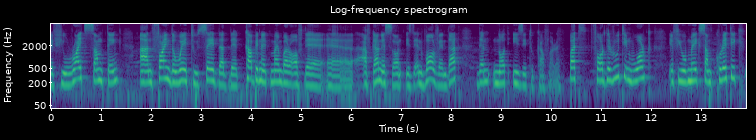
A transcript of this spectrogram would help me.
if you write something and find a way to say that the cabinet member of the uh, Afghanistan is involved in that, then not easy to cover it. But for the routine work, if you make some critic,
